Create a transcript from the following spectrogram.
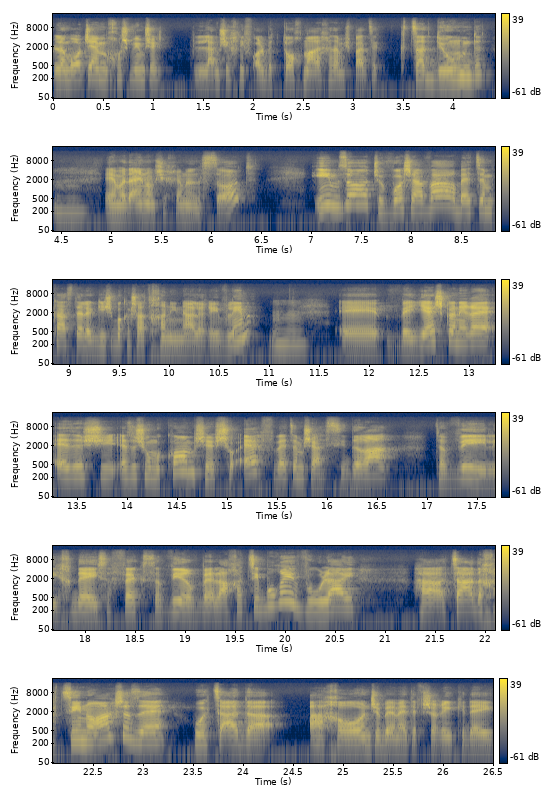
למרות שהם חושבים שלהמשיך לפעול בתוך מערכת המשפט זה קצת doomed, mm-hmm. הם עדיין ממשיכים לנסות. עם זאת, שבוע שעבר בעצם קסטל הגיש בקשת חנינה לריבלין, mm-hmm. אה, ויש כנראה איזשה, איזשהו מקום ששואף בעצם שהסדרה תביא לכדי ספק סביר ולחץ ציבורי, ואולי הצעד החצי נואש הזה הוא הצעד האחרון שבאמת אפשרי כדי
